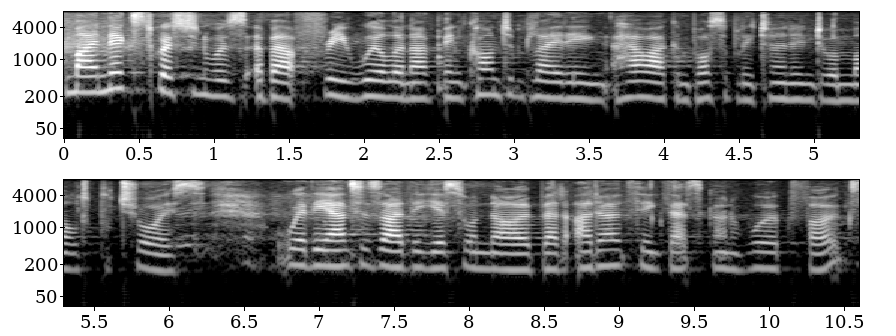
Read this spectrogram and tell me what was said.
My next question was about free will, and I've been contemplating how I can possibly turn it into a multiple choice where the answer is either yes or no, but I don't think that's going to work, folks.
